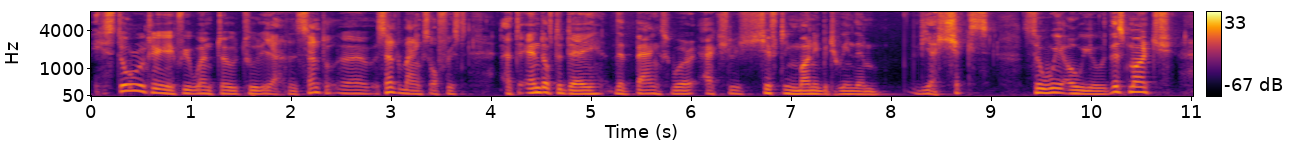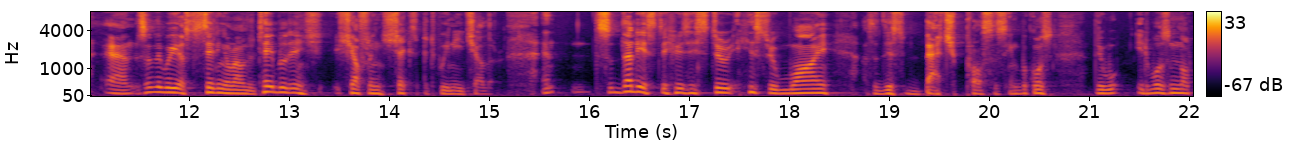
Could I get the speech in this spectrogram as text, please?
historically, if you went to, to yeah, the central, uh, central bank's office, at the end of the day, the banks were actually shifting money between them via checks. So we owe you this much, and so they were just sitting around the table and sh- shuffling checks between each other. And so that is the history, history why also this batch processing, because w- it was not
